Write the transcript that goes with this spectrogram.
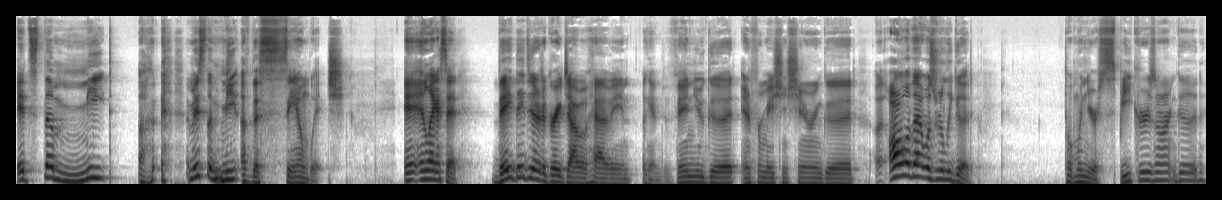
It's the meat of, I mean, it's the meat of the sandwich. And, and like I said, they they did a great job of having again venue good, information sharing good, all of that was really good. But when your speakers aren't good,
